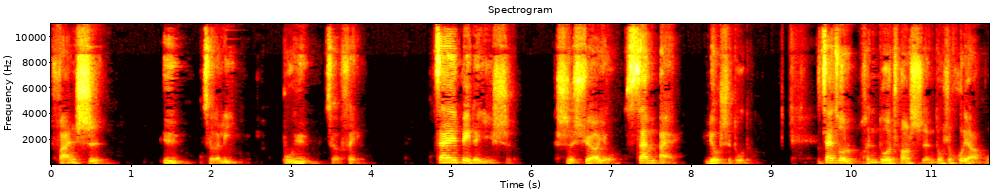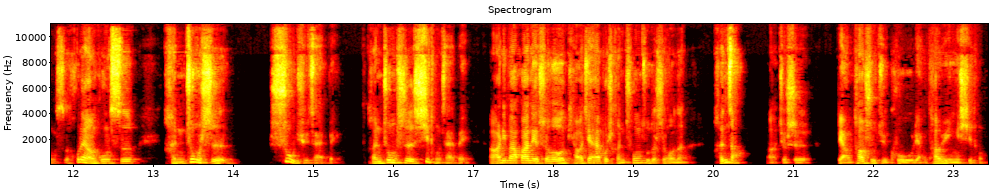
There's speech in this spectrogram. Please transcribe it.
凡事预则立，不预则废。灾备的意识是需要有三百。六十度的，在座很多创始人都是互联网公司，互联网公司很重视数据栽备，很重视系统栽备。阿里巴巴那时候条件还不是很充足的时候呢，很早啊，就是两套数据库，两套运营系统。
